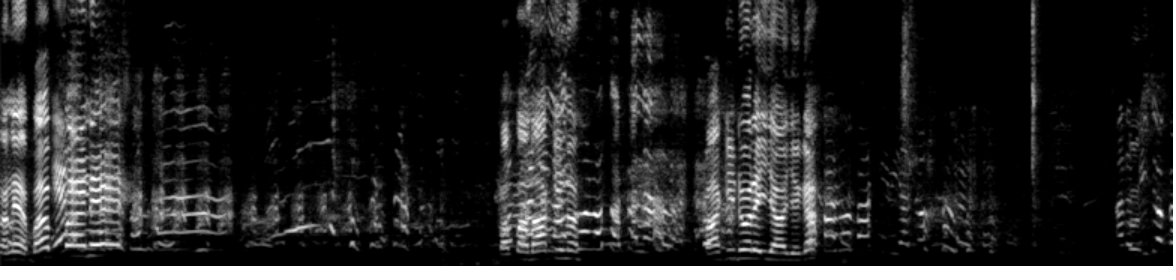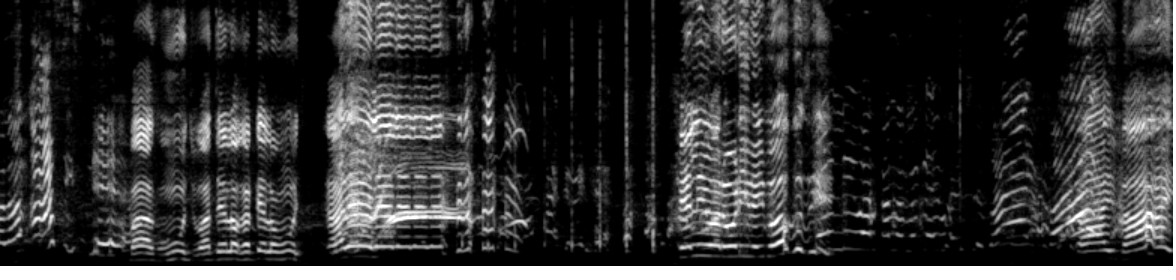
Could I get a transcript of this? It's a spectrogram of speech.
અને બાપા ને પપ્પા તો colour? બાકી નો રહી જાવ છે કા પપ્પાનો બાકી રહ્યા જો. અને બીજો કલર આશીષ ને બસ હું જ વધેલો ઘટેલો હું જ. અરે લે લે લે લે. પહેલી વાર ઓડી રહી બહુ ખુશી. ભાઈ, ભાઈ.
